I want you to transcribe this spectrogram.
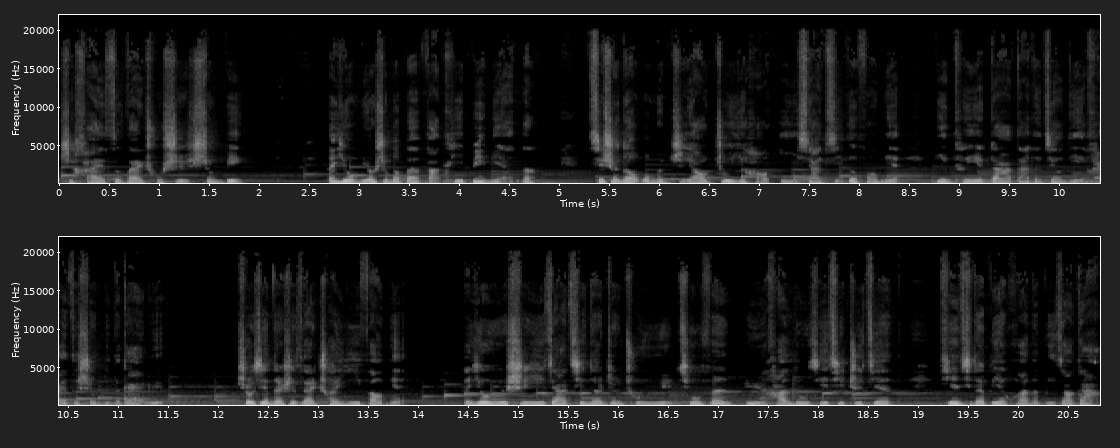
是孩子外出时生病。那有没有什么办法可以避免呢？其实呢，我们只要注意好以下几个方面，便可以大大的降低孩子生病的概率。首先呢，是在穿衣方面。那由于十一假期呢，正处于秋分与寒露节气之间，天气的变化呢比较大，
